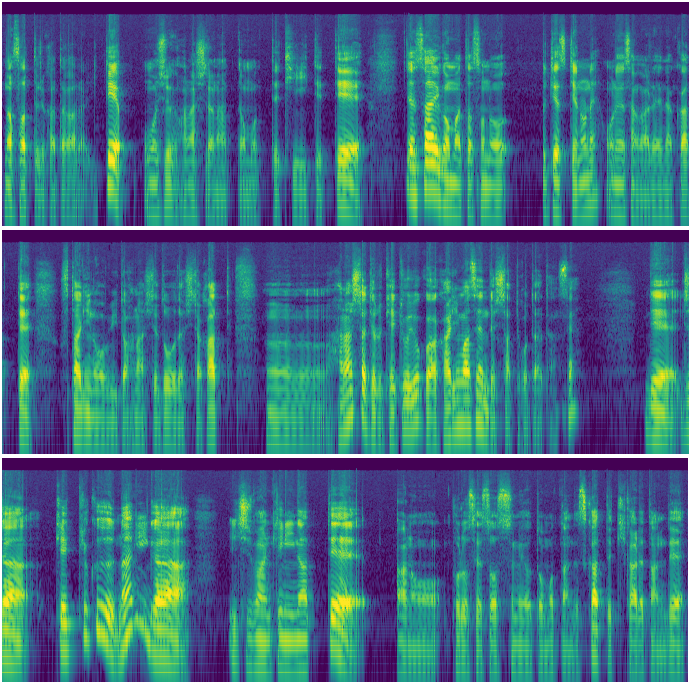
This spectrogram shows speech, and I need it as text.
なさってる方がいて面白い話だなって思って聞いててで最後またその受付のねお姉さんが連絡あって2人の OB と話してどうでしたかってうん話したけど結局よく分かりませんでしたってことだったんですね。でじゃあ結局何が一番気になってあのプロセスを進めようと思ったんですかって聞かれたんで、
